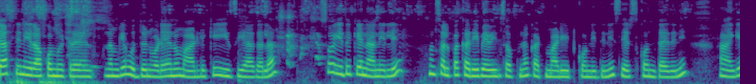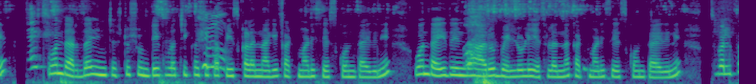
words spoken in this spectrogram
ಜಾಸ್ತಿ ನೀರು ಹಾಕೊಂಬಿಟ್ರೆ ನಮಗೆ ಉದ್ದಿನ ವಡೆಯನ್ನು ಮಾಡಲಿಕ್ಕೆ ಈಸಿ ಆಗಲ್ಲ. ಸೊ ಇದಕ್ಕೆ ನಾನಿಲ್ಲಿ ಒಂದು ಸ್ವಲ್ಪ ಕರಿಬೇವಿನ ಸೊಪ್ಪನ್ನ ಕಟ್ ಮಾಡಿ ಇಟ್ಕೊಂಡಿದ್ದೀನಿ, ಸೇರಿಸ್ಕೊತಾ ಇದ್ದೀನಿ. ಹಾಗೆ ಒಂದು ಅರ್ಧ ಇಂಚಷ್ಟು ಶುಂಠಿ ಕೂಡ ಚಿಕ್ಕ ಚಿಕ್ಕ ಪೀಸ್ಗಳನ್ನಾಗಿ ಕಟ್ ಮಾಡಿ ಸೇರಿಸ್ಕೊತಾ ಇದ್ದೀನಿ. ಒಂದು ಐದರಿಂದ ಆರು ಬೆಳ್ಳುಳ್ಳಿ ಹೆಸಳನ್ನು ಕಟ್ ಮಾಡಿ ಸೇರಿಸ್ಕೊತಾ ಇದ್ದೀನಿ. ಸ್ವಲ್ಪ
